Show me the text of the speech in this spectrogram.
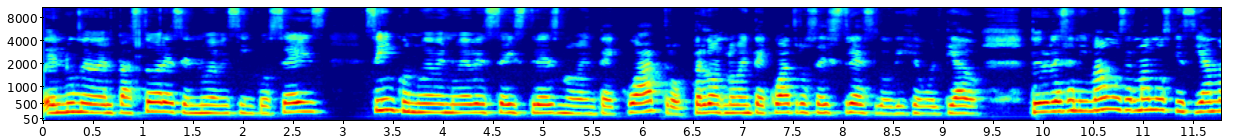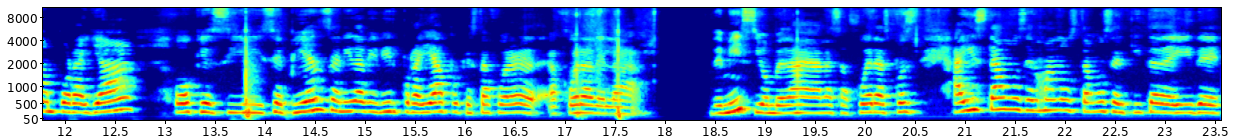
el número del pastor es el 956 599-6394, perdón, 9463, lo dije volteado. Pero les animamos, hermanos, que si andan por allá o que si se piensan ir a vivir por allá porque está fuera, afuera de la, de misión, ¿verdad? A las afueras, pues ahí estamos, hermanos, estamos cerquita de ahí de,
